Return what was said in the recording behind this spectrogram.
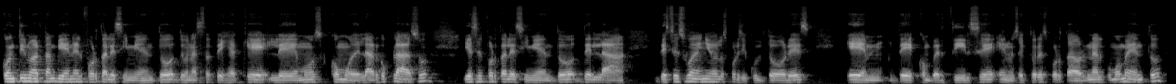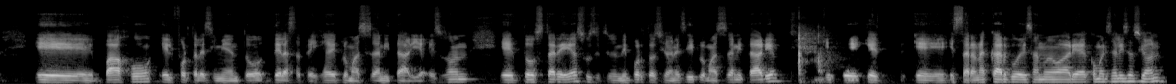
continuar también el fortalecimiento de una estrategia que leemos como de largo plazo y es el fortalecimiento de, la, de este sueño de los porcicultores em, de convertirse en un sector exportador en algún momento eh, bajo el fortalecimiento de la estrategia de diplomacia sanitaria. Esas son eh, dos tareas, sustitución de importaciones y diplomacia sanitaria, que, que eh, estarán a cargo de esa nueva área de comercialización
